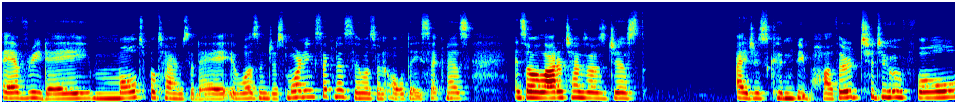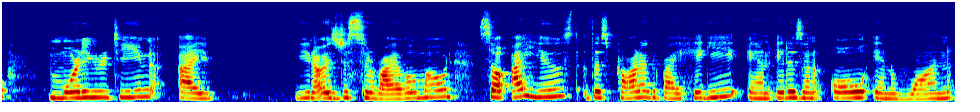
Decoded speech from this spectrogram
every day, multiple times a day. It wasn't just morning sickness, it was an all day sickness. And so a lot of times I was just, I just couldn't be bothered to do a full morning routine. I, you know, it's just survival mode. So I used this product by Hyggee and it is an all-in-one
